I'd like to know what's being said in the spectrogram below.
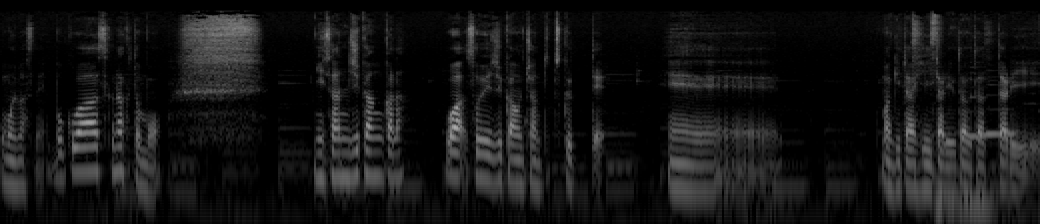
思いますね。僕は少なくとも23時間かな。はそういう時間をちゃんと作ってえー、まあ、ギター弾いたり歌歌ったり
